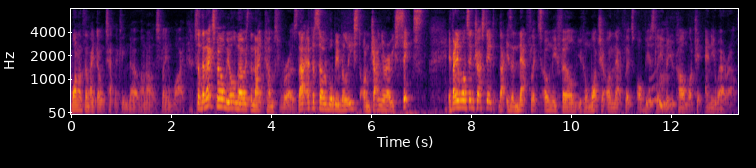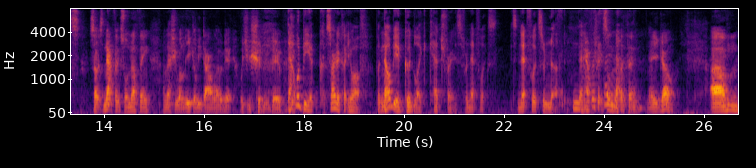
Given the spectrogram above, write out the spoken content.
one of them I don't technically know, and I'll explain why. So the next film we all know is The Night Comes for Us. That episode will be released on January 6th. If anyone's interested, that is a Netflix only film. You can watch it on Netflix, obviously, but you can't watch it anywhere else. So it's Netflix or nothing, unless you illegally download it, which you shouldn't do. That would be a. Sorry to cut you off, but that would be a good like catchphrase for Netflix. It's Netflix or nothing. Netflix or nothing. There you go. Um,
